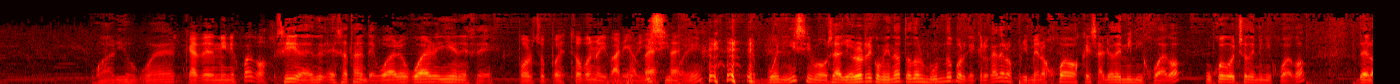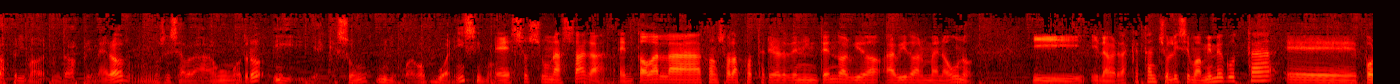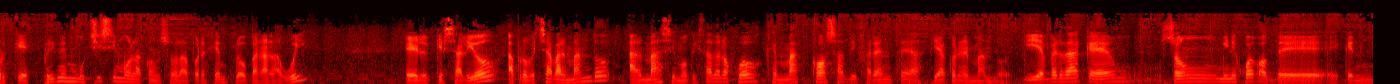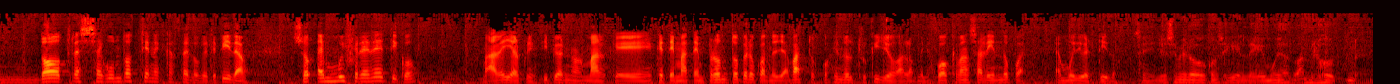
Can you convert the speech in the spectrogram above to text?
WarioWare... que es de minijuegos. Sí, exactamente, WarioWare INC. Por supuesto, bueno, y varias buenísimo, veces. ¿eh? Es buenísimo. O sea, yo lo recomiendo a todo el mundo porque creo que es de los primeros juegos que salió de minijuegos, un juego hecho de minijuegos, de los primos, de los primeros, no sé si habrá algún otro, y, es que son minijuegos buenísimos. Eso es una saga. En todas las consolas posteriores de Nintendo ha habido, ha habido al menos uno. Y, y la verdad es que están chulísimos. A mí me gusta eh, porque exprimen muchísimo la consola. Por ejemplo, para la Wii, el que salió aprovechaba el mando al máximo. Quizás de los juegos que más cosas diferentes hacía con el mando. Y es verdad que son minijuegos de que en dos o tres segundos tienes que hacer lo que te pidan. So- es muy frenético, ¿vale? Y al principio es normal que, te maten pronto, pero cuando ya vas cogiendo el truquillo a los minijuegos que van saliendo, pues es muy divertido. Sí, yo se me lo conseguí el de Game Boy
